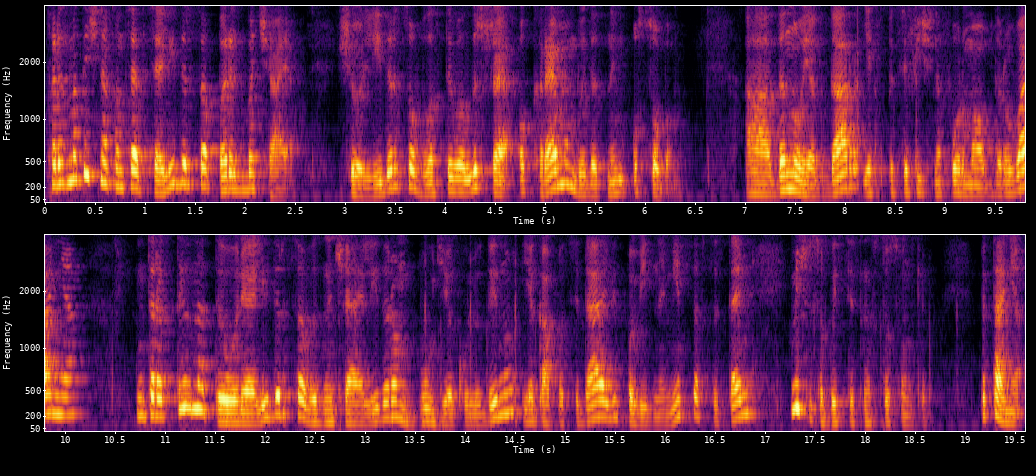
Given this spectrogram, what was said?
Харизматична концепція лідерства передбачає, що лідерство властиве лише окремим видатним особам, а дано як дар, як специфічна форма обдарування. Інтерактивна теорія лідерства визначає лідером будь-яку людину, яка посідає відповідне місце в системі міжособистісних стосунків. Питання:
